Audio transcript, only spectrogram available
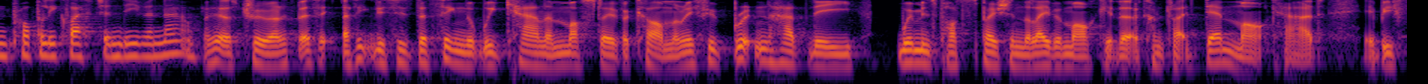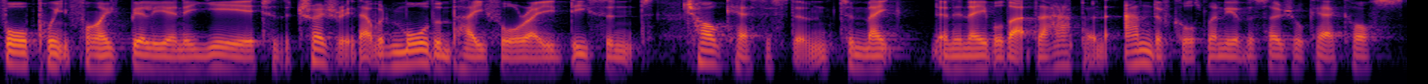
been properly questioned even now. I think that's true. I think, I think this is the thing that we can and must overcome. I mean, if Britain had the women's participation in the labour market that a country like Denmark had, it'd be 4.5 billion a year to the Treasury. That would more than pay for a decent childcare system to make and enable that to happen. And of course, many of the social care costs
